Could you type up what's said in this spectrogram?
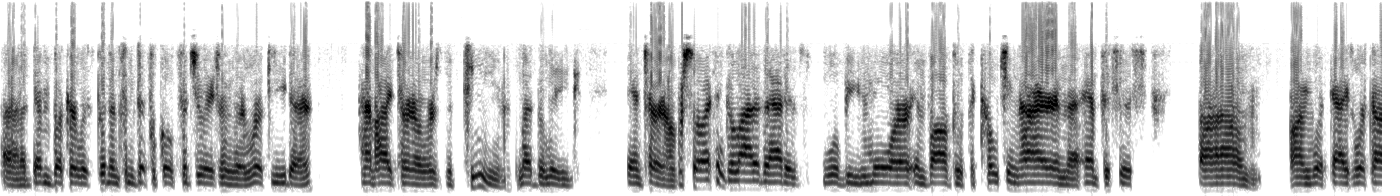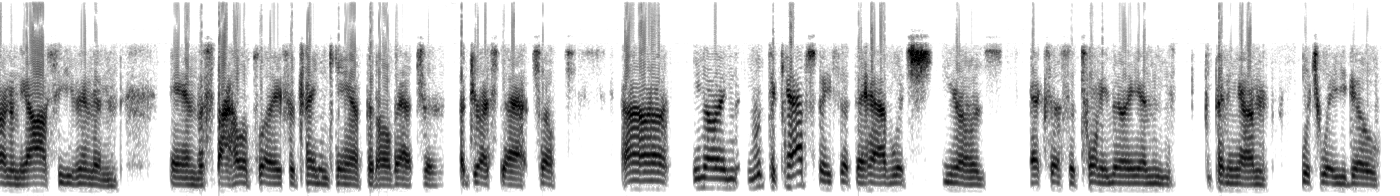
Uh, Devin Booker was put in some difficult situations as a rookie to have high turnovers. The team led the league in turnovers. So I think a lot of that is will be more involved with the coaching hire and the emphasis um, on what guys work on in the off season and and the style of play for training camp and all that to address that. So, uh, you know, and with the cap space that they have, which you know is excess of twenty million, depending on which way you go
